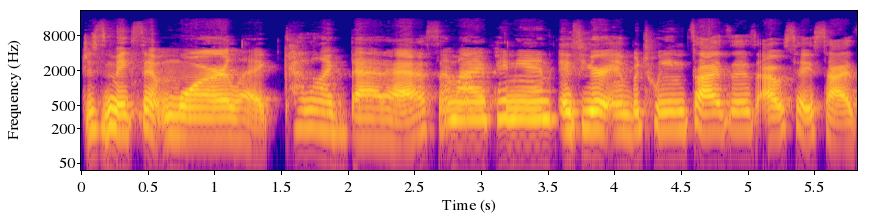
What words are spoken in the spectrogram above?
just makes it more like kind of like badass in my opinion. If you're in between sizes, I would say size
